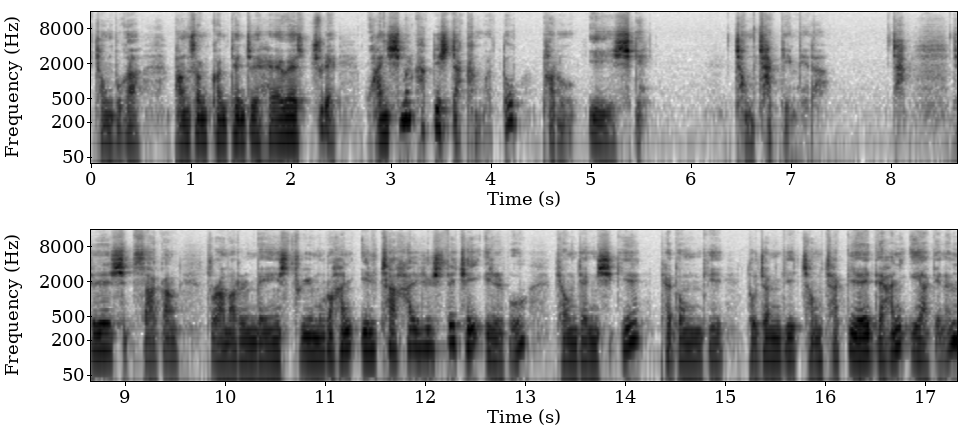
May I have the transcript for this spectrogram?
정부가 방송 콘텐츠 해외 수출에 관심을 갖기 시작한 것도 바로 이 시기 정착기입니다. 자, 제14강 드라마를 메인스트림으로 한 1차 한류시대 제1부 경쟁 시기의 태동기, 도전기, 정착기에 대한 이야기는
